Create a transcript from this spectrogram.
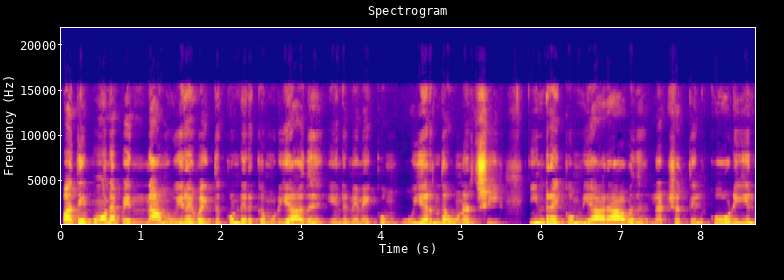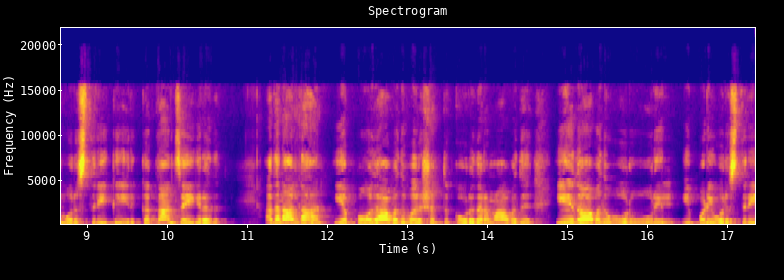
பதி போன பின் நாம் உயிரை வைத்து கொண்டிருக்க முடியாது என்று நினைக்கும் உயர்ந்த உணர்ச்சி இன்றைக்கும் யாராவது லட்சத்தில் கோடியில் ஒரு ஸ்திரீக்கு இருக்கத்தான் செய்கிறது. அதனால்தான் எப்போதாவது வருஷத்துக்கு ஒரு தரமாவது ஏதாவது ஒரு ஊரில் இப்படி ஒரு ஸ்திரீ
